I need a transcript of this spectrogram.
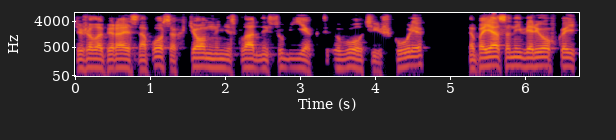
тяжело опираясь на посох, темный нескладный субъект в волчьей шкуре, опоясанный веревкой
